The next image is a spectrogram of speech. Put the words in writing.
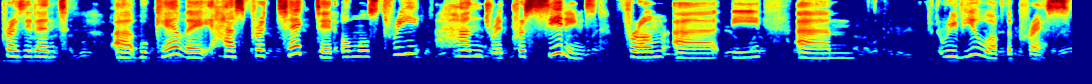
President uh, Bukele has protected almost 300 proceedings from uh, the um, review of the press.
